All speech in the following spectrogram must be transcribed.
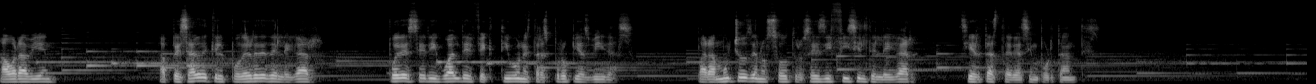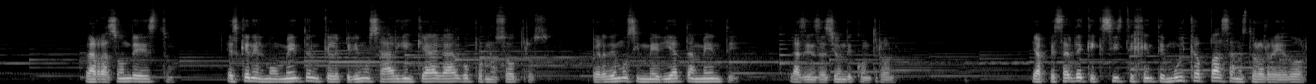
Ahora bien, a pesar de que el poder de delegar puede ser igual de efectivo en nuestras propias vidas, para muchos de nosotros es difícil delegar ciertas tareas importantes. La razón de esto es que en el momento en que le pedimos a alguien que haga algo por nosotros, perdemos inmediatamente la sensación de control. Y a pesar de que existe gente muy capaz a nuestro alrededor,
